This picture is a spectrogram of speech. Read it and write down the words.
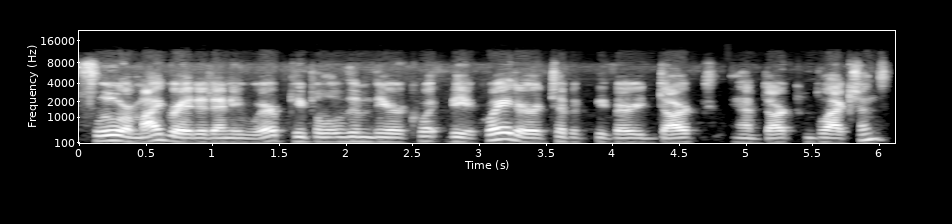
flew or migrated anywhere, people who live near the equator are typically very dark, have dark complexions,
